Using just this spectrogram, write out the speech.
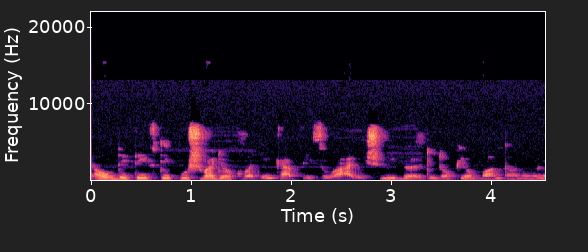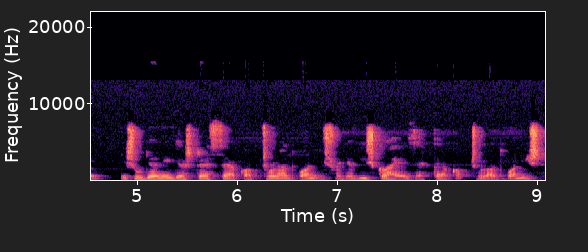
auditív típus vagyok, vagy inkább vizuális, miből tudok jobban tanulni. És ugyanígy a stresszel kapcsolatban is, vagy a vizsgahelyzettel kapcsolatban is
